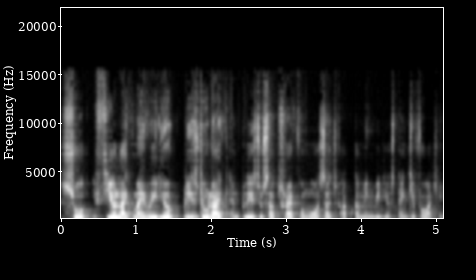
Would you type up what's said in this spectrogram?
So if you like my video please do like and please do subscribe for more such upcoming videos. Thank you for watching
